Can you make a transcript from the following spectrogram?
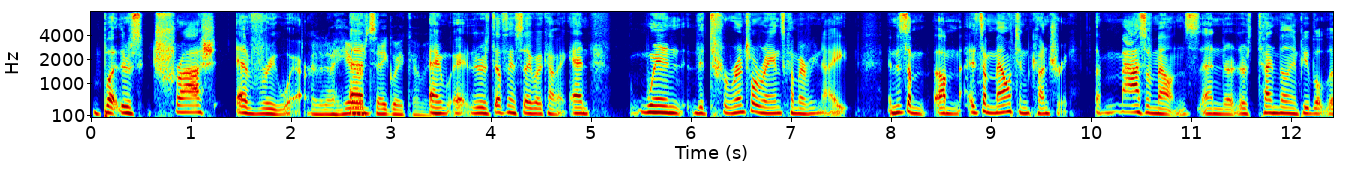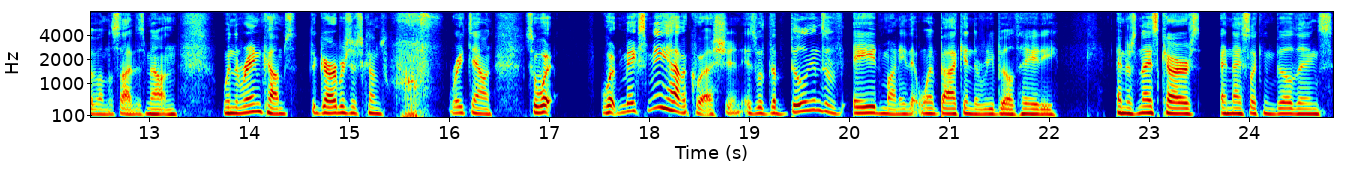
but there's trash everywhere. and I hear a and- segue coming. and uh, there's definitely a segue coming. And when the torrential rains come every night, and this is a um, it's a mountain country, like massive mountains, and there, there's 10 million people that live on the side of this mountain. When the rain comes, the garbage just comes right down. So what what makes me have a question is with the billions of aid money that went back in to rebuild Haiti, and there's nice cars and nice looking buildings,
